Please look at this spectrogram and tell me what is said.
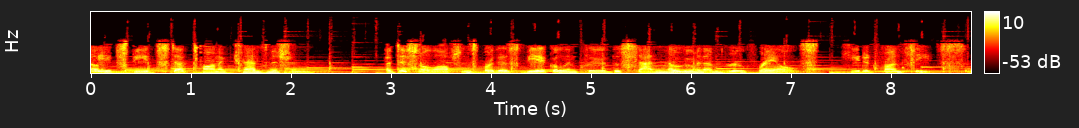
a 8-speed Steptronic transmission. Additional options for this vehicle include the satin aluminum roof rails, heated front seats,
